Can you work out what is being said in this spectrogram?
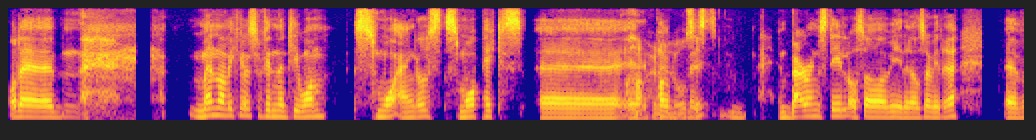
Og det Men allikevel så finner T1 små angles, små picks, eh, par- en Baron-stil så videre, eh,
